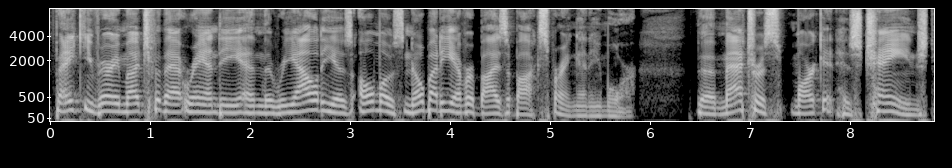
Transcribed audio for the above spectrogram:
Thank you very much for that, Randy. And the reality is, almost nobody ever buys a box spring anymore. The mattress market has changed.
